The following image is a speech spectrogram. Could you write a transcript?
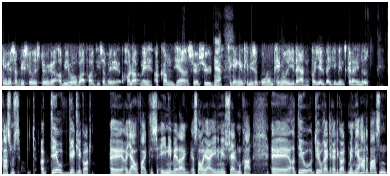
det vil så blive slået i stykker, og vi håber, at folk de så vil holde op med at komme her og søge asyl. Ja. Til gengæld kan vi så bruge nogle penge ud i verden for at hjælpe alle de mennesker, der er i nød. Rasmus, og det er jo virkelig godt. Øh, og jeg er jo faktisk enig med dig. Ikke? Jeg står her enig med en socialdemokrat. Øh, og det er, jo, det er jo rigtig, rigtig godt. Men jeg har det bare sådan...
